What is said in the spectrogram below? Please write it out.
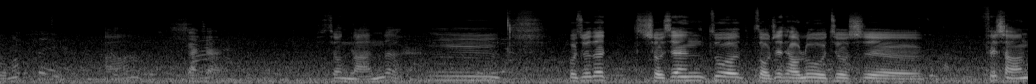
我吗？对，啊， ใช่ใช่ 比较难的，嗯，我觉得首先做走这条路就是 非常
